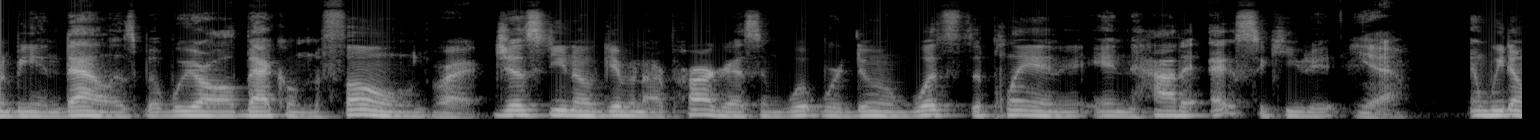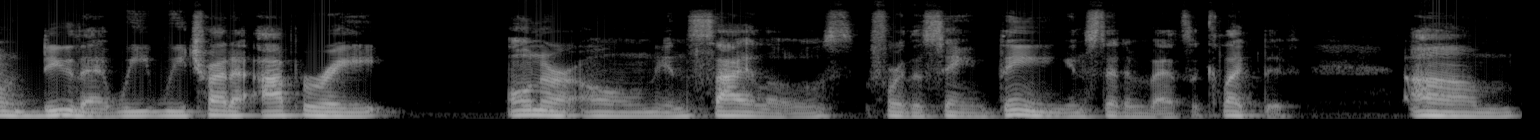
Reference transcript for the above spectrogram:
to be in Dallas, but we're all back on the phone right. just you know given our progress and what we're doing what's the plan and how to execute it. Yeah. And we don't do that. We we try to operate on our own in silos for the same thing instead of as a collective. Um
